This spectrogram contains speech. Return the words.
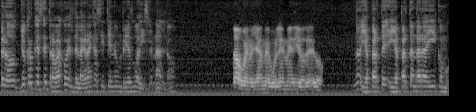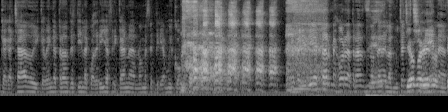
pero yo creo que ese trabajo, el de la granja, sí tiene un riesgo adicional, ¿no? No, bueno, ya me volé medio dedo. No, y aparte, y aparte andar ahí como que agachado y que venga atrás de ti la cuadrilla africana, no me sentiría muy cómodo. Preferiría estar mejor atrás, no sé, de las muchachas chilenas.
